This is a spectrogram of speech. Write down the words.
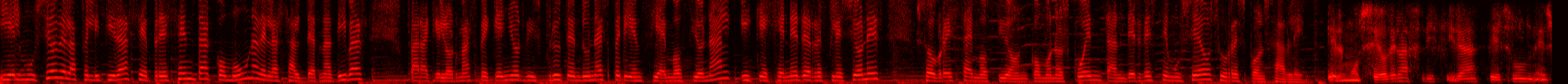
Y el Museo de la Felicidad se presenta como una de las alternativas para que los más pequeños disfruten de una experiencia emocional y que genere reflexiones sobre esta emoción, como nos cuentan desde este museo su responsable. El Museo de la Felicidad es un, es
